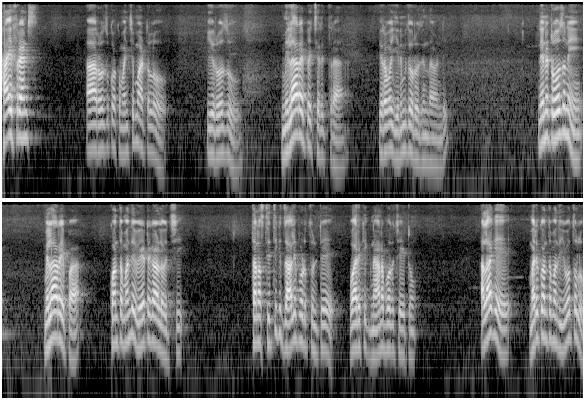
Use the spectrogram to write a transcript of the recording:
హాయ్ ఫ్రెండ్స్. ఆ రోజుకు ఒక మంచి మాటలో ఈరోజు మిలారైపే చరిత్ర ఇరవై ఎనిమిదో రోజు ఇందామండి నిన్నటి రోజుని మిలారైప కొంతమంది వేటగాళ్ళు వచ్చి తన స్థితికి జాలిపడుతుంటే వారికి జ్ఞానబోధ చేయటం అలాగే మరికొంతమంది యువతులు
